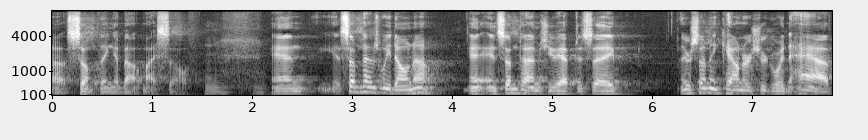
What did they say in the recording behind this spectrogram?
uh, something about myself. Mm-hmm. And sometimes we don't know. And, and sometimes you have to say, there's some encounters you're going to have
